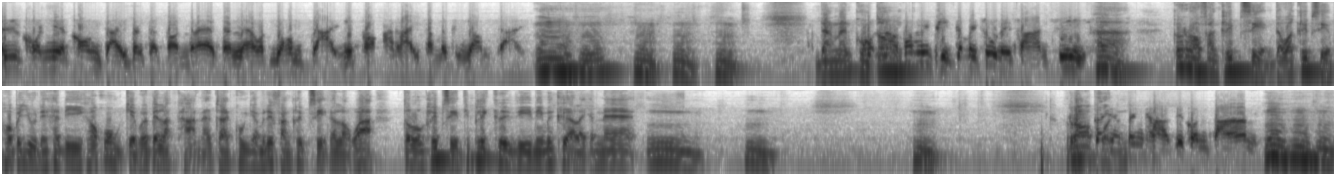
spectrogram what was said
คือคนเนี่ยข้องใจตั้งแต่ตอนแรกกันแล้วว่ายอมจ่ายเนี่ยเพราะอะไรทำไมถึงยอมจ่ายอืมอืมอืมอืมอืมดังนั้นคคงนต้องเราถ้าไม่ผิดก็ไปสู้ในศาลสิฮ่าก็รอฟังคลิปเสียง แต่ว่าคลิปเสียงพอไปอยู่ในคดีเขาคงเก็บไว้เป็นหลักฐานนะอาจารย์คงยังไม่ได้ฟังคลิปเสียงกันหรอกว่าตกลงคลิปเสียงที่พลิกคดีนี้มันคืออะไรกันแน่ อืม อืม อืม รอก็ผลยังเป็นข่าวที่คนตาม อืมอืมอืม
